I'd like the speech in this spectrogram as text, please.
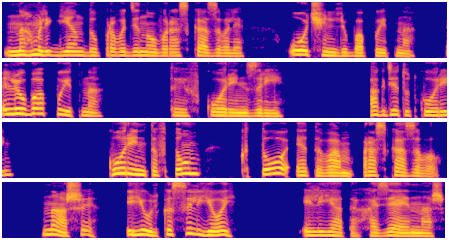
Нам легенду про водяного рассказывали», очень любопытно. Любопытно. Ты в корень зри. А где тут корень? Корень-то в том, кто это вам рассказывал. Наши, Юлька с Ильей. Илья-то, хозяин наш,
